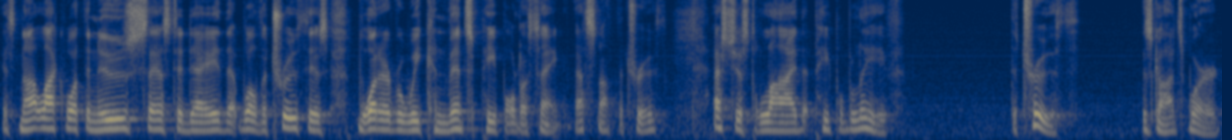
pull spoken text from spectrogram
It's not like what the news says today that, well, the truth is whatever we convince people to think. That's not the truth. That's just a lie that people believe. The truth is God's Word.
